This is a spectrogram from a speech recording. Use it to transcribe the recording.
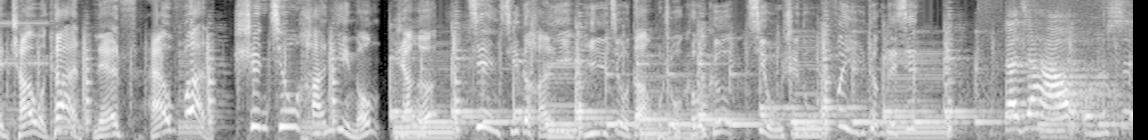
夜查我看，Let's have fun。深秋寒意浓，然而见习的寒意依旧挡不住扣哥九十度沸腾的心。大家好，我们是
